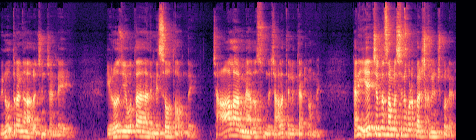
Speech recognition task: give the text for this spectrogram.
వినూత్నంగా ఆలోచించండి. ఈరోజు యువత అది మిస్ అవుతూ ఉంది. చాలా మేధస్సు ఉంది చాలా తెలివితేటలు ఉన్నాయి. కానీ ఏ చిన్న సమస్యను కూడా పరిష్కరించుకోలేరు.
